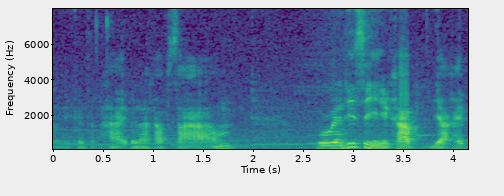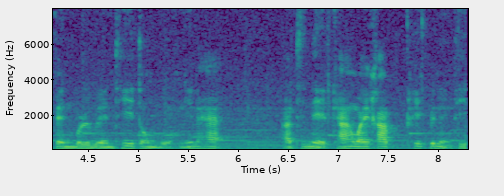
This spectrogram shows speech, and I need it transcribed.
ตรงนี้ก็หายไปแล้วครับ 3 บริเวณทีสี่4 ครับ อยากให้เป็นบริเวณที่ตรงบวกนี้นะฮะอัลติเนตค้างไว้ครับ คลิกไปหนึ่งที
